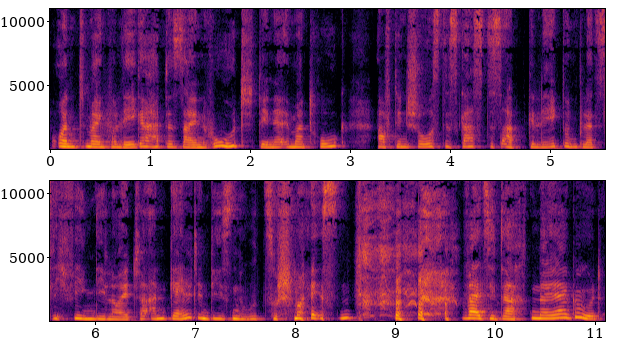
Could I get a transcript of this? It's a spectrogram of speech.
Und mein Kollege hatte seinen Hut, den er immer trug, auf den Schoß des Gastes abgelegt und plötzlich fingen die Leute an, Geld in diesen Hut zu schmeißen, weil sie dachten, naja gut.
